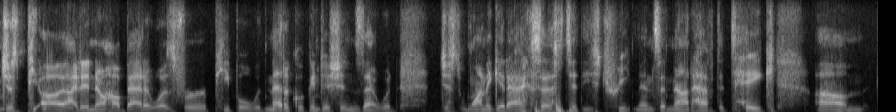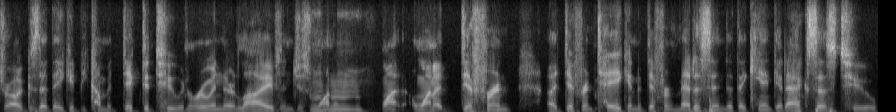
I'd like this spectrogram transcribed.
just uh, I didn't know how bad it was for people with medical conditions that would just want to get access to these treatments and not have to take um, drugs that they could become addicted to and ruin their lives and just want mm-hmm. to want want a different a different take and a different medicine that they can't get access to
